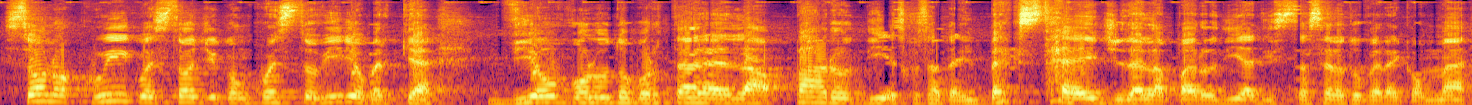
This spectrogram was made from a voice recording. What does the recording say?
Sono qui quest'oggi con questo video perché vi ho voluto portare la parodia, scusate, il backstage della parodia di Stasera tu verrai con me,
